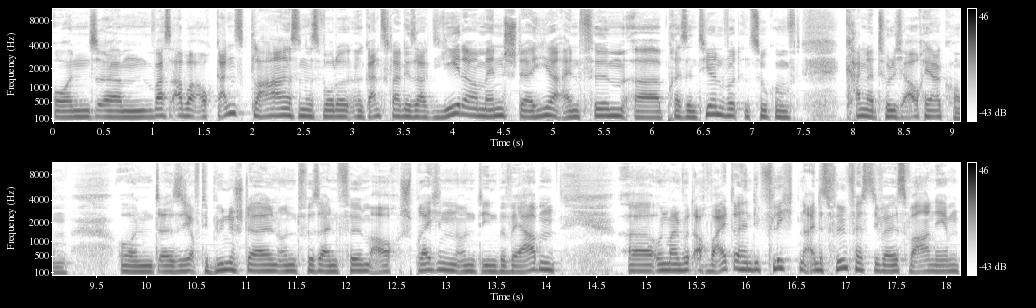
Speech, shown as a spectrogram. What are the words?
Und ähm, was aber auch ganz klar ist, und es wurde ganz klar gesagt, jeder Mensch, der hier einen Film äh, präsentieren wird in Zukunft, kann natürlich auch herkommen und äh, sich auf die Bühne stellen und für seinen Film auch sprechen und ihn bewerben. Äh, und man wird auch weiterhin die Pflichten eines Filmfestivals wahrnehmen,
